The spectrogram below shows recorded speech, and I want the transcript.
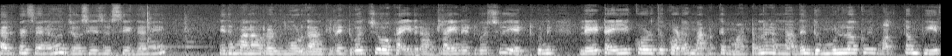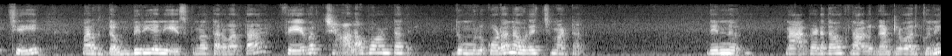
కలిపేసాను జ్యూసీ జ్యూసీ కానీ ఇది మనం రెండు మూడు గంటలు పెట్టుకోవచ్చు ఒక ఐదు గంటలు అయిన పెట్టుకోవచ్చు ఎట్టుకుని లేట్ అయ్యకూడదు కూడా. మనకి మటన్ అన్నది దుమ్ముల్లోకి మొత్తం పీర్చి మనకు దమ్ బిర్యానీ వేసుకున్న తర్వాత ఫ్లేవర్ చాలా బాగుంటుంది. దుమ్ములు కూడా నవలెచ్చమాట దీన్ని నానబెడదాం ఒక నాలుగు గంటల వరకుని.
